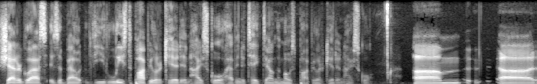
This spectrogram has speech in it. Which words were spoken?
Shattered Glass is about the least popular kid in high school having to take down the most popular kid in high school. Um, uh,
